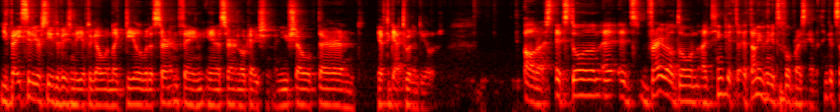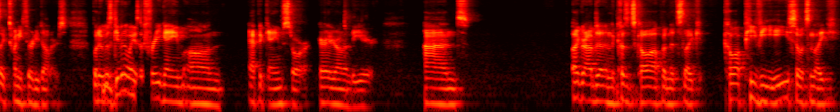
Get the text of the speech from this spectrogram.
you've basically received a vision that you have to go and like deal with a certain thing in a certain location, and you show up there and you have to get to it and deal with it all the rest. It's done. It's very well done. I think it. I don't even think it's a full price game. I think it's like 20 30 dollars. But it was mm. given away as a free game on Epic Game Store earlier on in the year, and I grabbed it, and because it's co-op and it's like co-op PVE, so it's like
